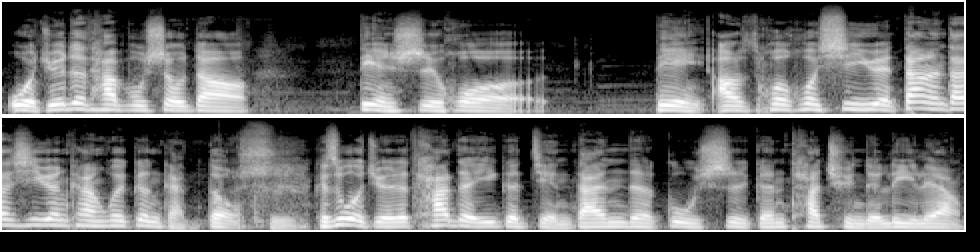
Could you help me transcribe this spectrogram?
我觉得它不受到电视或电影啊或或戏院，当然在戏院看会更感动，是。可是我觉得它的一个简单的故事跟 touching 的力量，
